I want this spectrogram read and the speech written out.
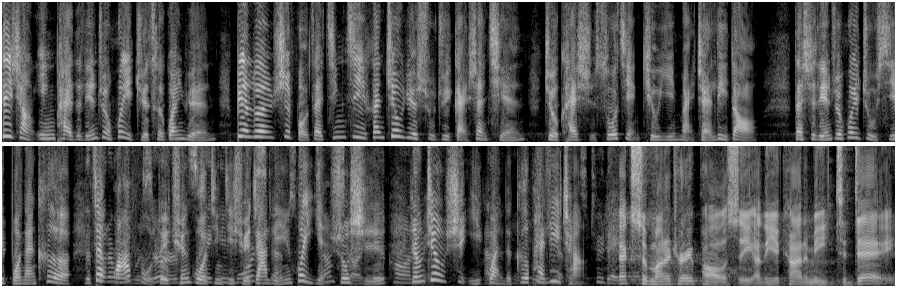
立场鹰派的联准会决策官员辩论是否在经济和就业数据改善前就开始缩减 QE 买债力道。但是联准会主席伯南克在华府对全国经济学家联谊会演说时，仍旧是一贯的鸽派立场。Effects of monetary policy on the economy today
